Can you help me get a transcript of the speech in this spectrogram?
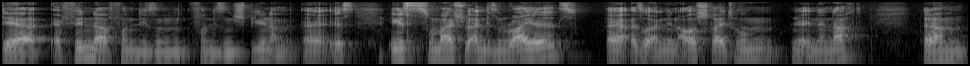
der Erfinder von diesen, von diesen Spielen am, äh, ist, ist zum Beispiel an diesen Riots, äh, also an den Ausschreitungen in der Nacht, ähm,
